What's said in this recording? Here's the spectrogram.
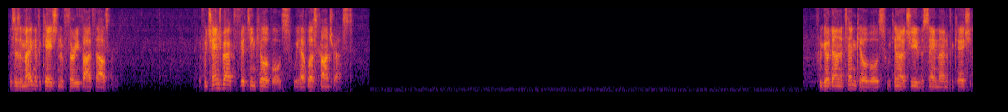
This is a magnification of 35,000. If we change back to 15 kilovolts, we have less contrast. If we go down to 10 kilovolts, we cannot achieve the same magnification.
